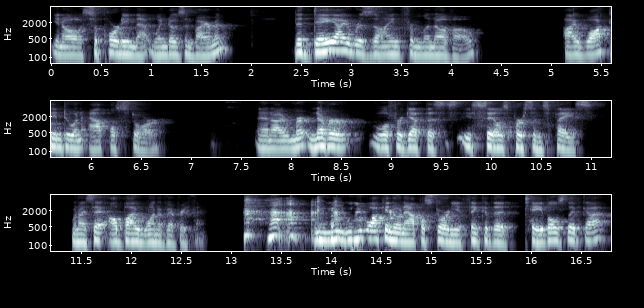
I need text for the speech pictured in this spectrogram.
you know, supporting that Windows environment. The day I resigned from Lenovo, I walked into an Apple store and I never will forget this salesperson's face when I say, I'll buy one of everything. when, you, when, you, walk into an Apple store and you think of the tables they've got,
